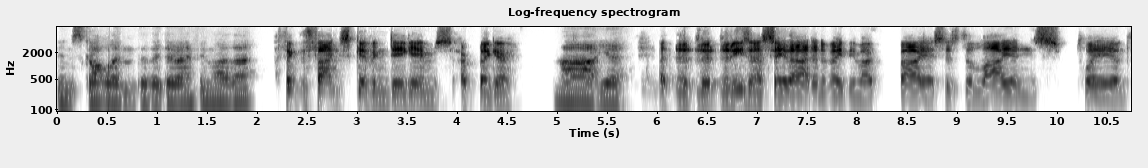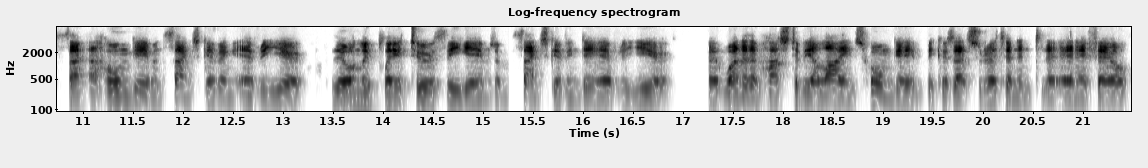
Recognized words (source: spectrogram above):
in Scotland? Do they do anything like that? I think the Thanksgiving Day games are bigger. Ah, yeah. The, the, the reason I say that, and it might be my bias, is the Lions play on th- a home game on Thanksgiving every year they only play two or three games on Thanksgiving Day every year. but one of them has to be a Lions home game because that's written into the NFL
